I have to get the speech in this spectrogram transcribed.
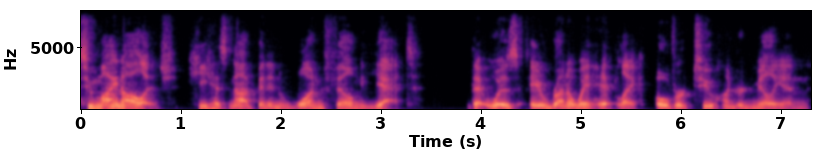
to my knowledge, he has not been in one film yet that was a runaway hit, like over 200 million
